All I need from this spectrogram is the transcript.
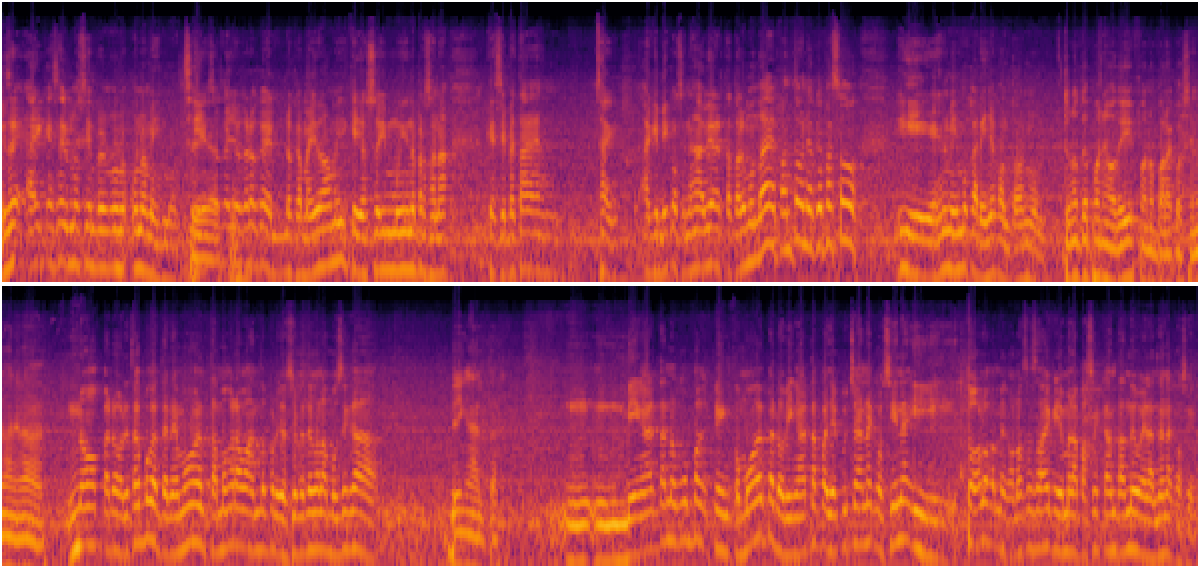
Entonces, hay que ser uno siempre uno, uno mismo. Sí, y eso que yo creo que lo que me ha ayudado a mí, que yo soy muy una persona que siempre está. o sea, aquí mi cocina es abierta, todo el mundo, eh, Antonio, ¿qué pasó? Y es el mismo cariño con todo el mundo. Tú no te pones audífonos para cocinar ni nada. No, pero ahorita porque tenemos, estamos grabando, pero yo siempre tengo la música Bien alta. Mm, bien alta, no que incomode, pero bien alta para yo escuchar en la cocina y todo lo que me conoce sabe que yo me la paso cantando y bailando en la cocina.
